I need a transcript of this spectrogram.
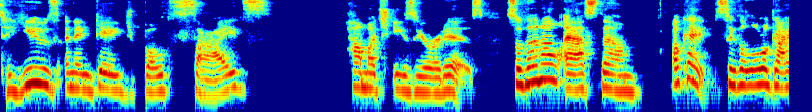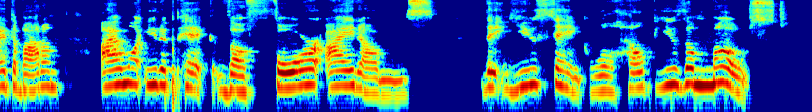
to use and engage both sides, how much easier it is. So then I'll ask them, okay, see the little guy at the bottom? I want you to pick the four items that you think will help you the most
